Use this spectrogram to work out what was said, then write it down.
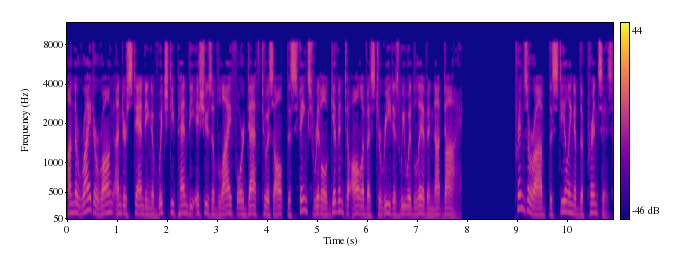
On the right or wrong understanding of which depend the issues of life or death to us all, the Sphinx riddle given to all of us to read as we would live and not die. Prinzenraub the stealing of the princes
